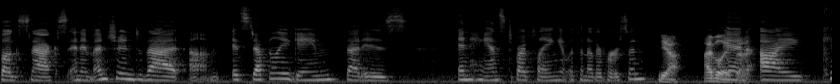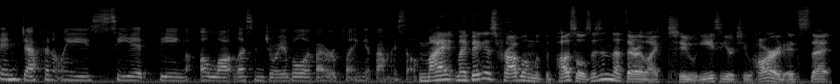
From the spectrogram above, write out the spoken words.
bug snacks, and it mentioned that um, it's definitely a game that is enhanced by playing it with another person. yeah, I believe and that. And I can definitely see it being a lot less enjoyable if I were playing it by myself. My my biggest problem with the puzzles isn't that they're like too easy or too hard. It's that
